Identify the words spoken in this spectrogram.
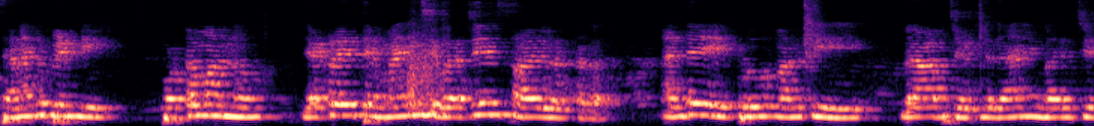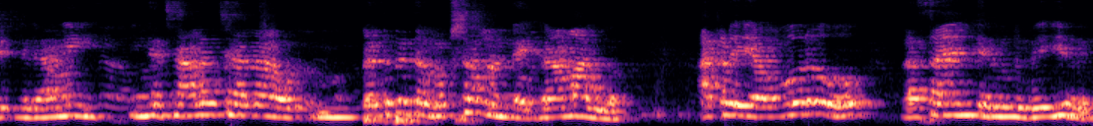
శనగపిండి పుట్టమన్ను ఎక్కడైతే మంచి వర్జిన్ సాయిల్ ఉంటుందో అంటే ఇప్పుడు మనకి వేప చెట్లు కానీ మర్రి చెట్లు కానీ ఇంకా చాలా చాలా పెద్ద పెద్ద వృక్షాలు ఉంటాయి గ్రామాల్లో. అక్కడ ఎవరు రసాయనిక ఎరువులు వేయరు.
